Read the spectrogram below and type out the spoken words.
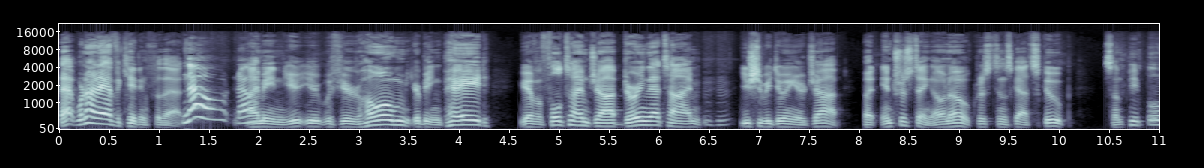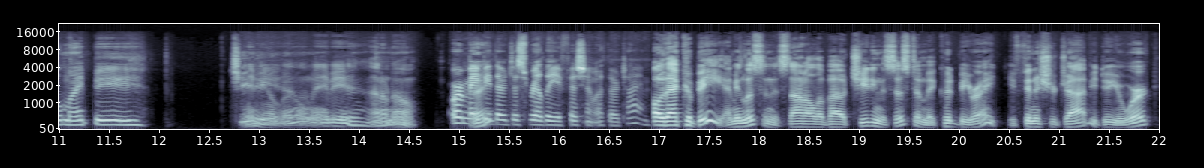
That we're not advocating for that. No, no. I mean, you you if you're home, you're being paid, you have a full time job. During that time, Mhm. you should be doing your job. But interesting. Oh no, Kristen's got scoop. Some people might be Cheating maybe, well, maybe I don't know. Or maybe right? they're just really efficient with their time. Oh, that could be. I mean, listen, it's not all about cheating the system. It could be right. You finish your job, you do your work,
